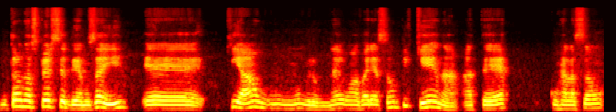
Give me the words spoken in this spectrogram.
Então, nós percebemos aí é, que há um, um número, né, uma variação pequena até com relação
